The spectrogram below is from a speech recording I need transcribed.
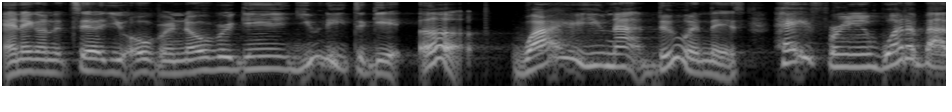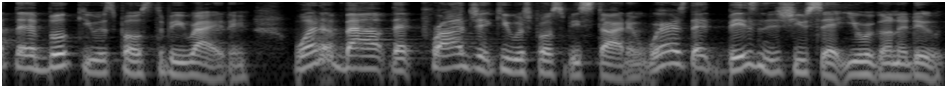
and they're gonna tell you over and over again, you need to get up. Why are you not doing this? Hey, friend, what about that book you were supposed to be writing? What about that project you were supposed to be starting? Where's that business you said you were to do?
